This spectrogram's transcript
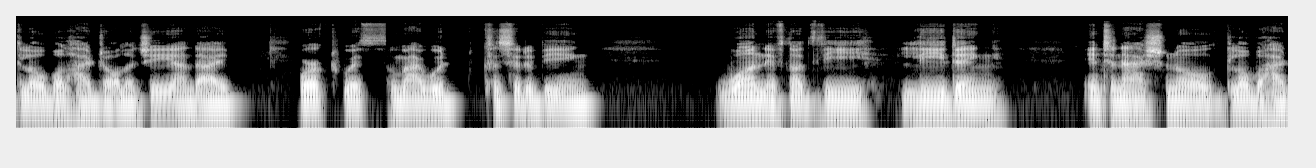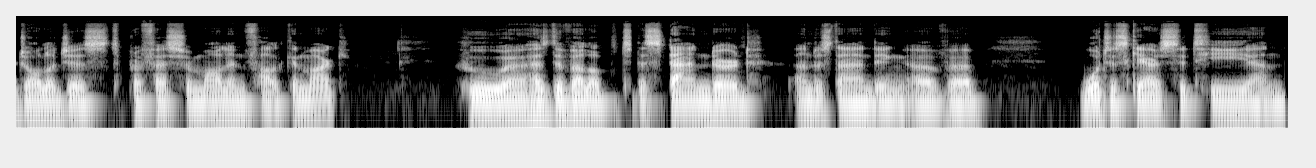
global hydrology, and I worked with whom I would consider being one, if not the leading international global hydrologist, Professor Malin Falkenmark, who uh, has developed the standard understanding of uh, water scarcity and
